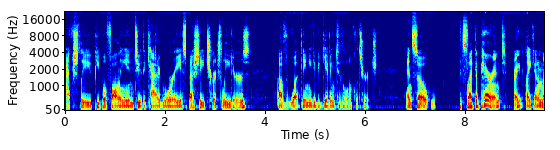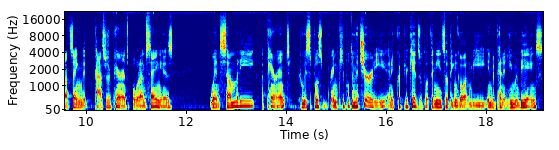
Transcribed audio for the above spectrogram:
actually people falling into the category especially church leaders of what they need to be giving to the local church and so it's like a parent right like and i'm not saying that pastors are parents but what i'm saying is when somebody, a parent who is supposed to bring people to maturity and equip your kids with what they need so they can go out and be independent human beings,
